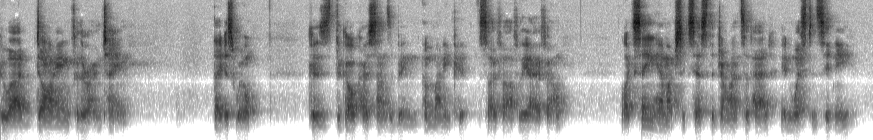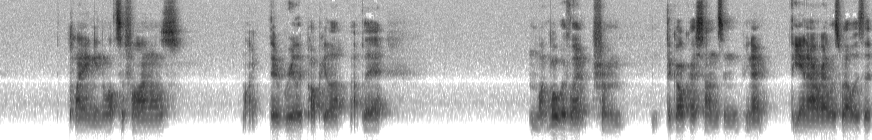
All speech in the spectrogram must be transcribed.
who are dying for their own team. They just will, because the Gold Coast Suns have been a money pit so far for the AFL. Like seeing how much success the Giants have had in Western Sydney, playing in lots of finals, like they're really popular up there. Like what we've learnt from the Gold Coast Suns and you know the NRL as well is that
